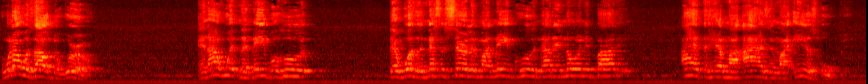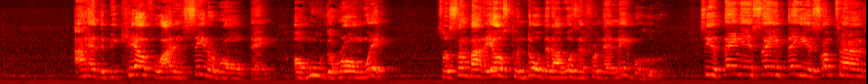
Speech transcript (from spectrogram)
when I was out in the world and I went in a neighborhood that wasn't necessarily my neighborhood and I didn't know anybody, I had to have my eyes and my ears open. I had to be careful I didn't say the wrong thing or move the wrong way. So somebody else could know that I wasn't from that neighborhood. See, the thing is, same thing is sometimes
